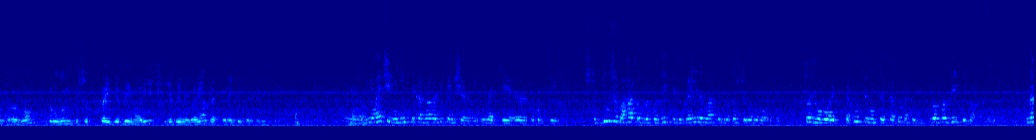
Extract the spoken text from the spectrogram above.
от разом, зрозуміти, що це єдина річ, єдиний варіант, як перейти цей період. В Німеччині німці казали таким чином, німецькі е, покупці, що дуже багато пропозицій з України, власне, про те, що ви говорите. Хтось говорить таку ціну, хтось таку, таку. Пропозицій багато. На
